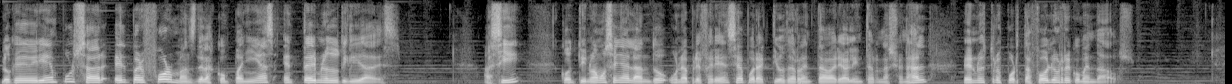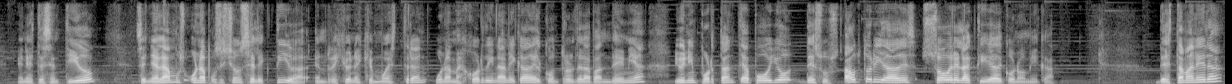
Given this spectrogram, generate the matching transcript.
lo que debería impulsar el performance de las compañías en términos de utilidades. Así, continuamos señalando una preferencia por activos de renta variable internacional en nuestros portafolios recomendados. En este sentido, señalamos una posición selectiva en regiones que muestran una mejor dinámica del control de la pandemia y un importante apoyo de sus autoridades sobre la actividad económica. De esta manera,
